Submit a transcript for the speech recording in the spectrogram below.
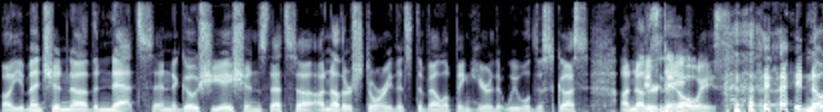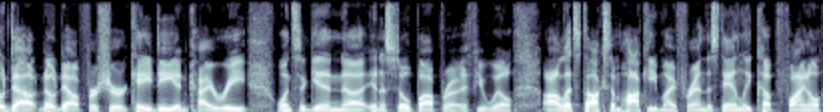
Well, you mentioned uh, the Nets and negotiations. That's uh, another story that's developing here that we will discuss another Isn't day. It always, no doubt, no doubt for sure. KD and Kyrie once again uh, in a soap opera, if you will. Uh, let's talk some hockey, my friend. The Stanley Cup Final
